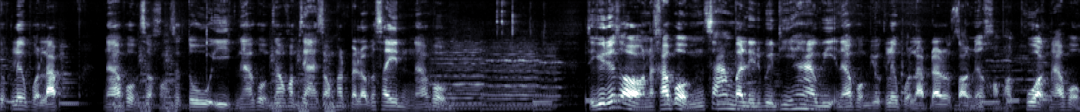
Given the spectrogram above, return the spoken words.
ยกเลิกผลลัพธ์นะครับผมส่วนของศัตรูอีกนะครับผมสร้างความเสียหาย2,800%นะครับผม สกิลที่สองนะครับผมสร้างบาลีในพื้นที่ 5 วินะครับผมยกเลิกผลลัพธ์ได้ต่อเนื่องของพรรคพวกนะครับผม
